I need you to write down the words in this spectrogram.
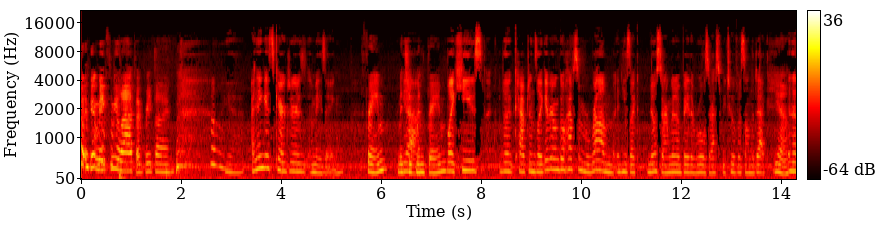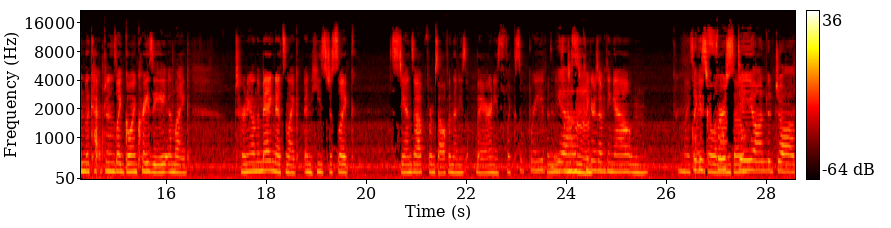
and it makes me laugh every time. Yeah. I think his character is amazing. Frame, midshipman frame. Like he's the captain's like, everyone go have some rum, and he's like, no sir, I'm going to obey the rules. There has to be two of us on the deck. Yeah. And then the captain's like going crazy and like turning on the magnets and like, and he's just like stands up for himself, and then he's there and he's like so brave and he Yeah. just mm-hmm. figures everything out and. I'm like, It's like way his to go, first Alonso. day on the job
